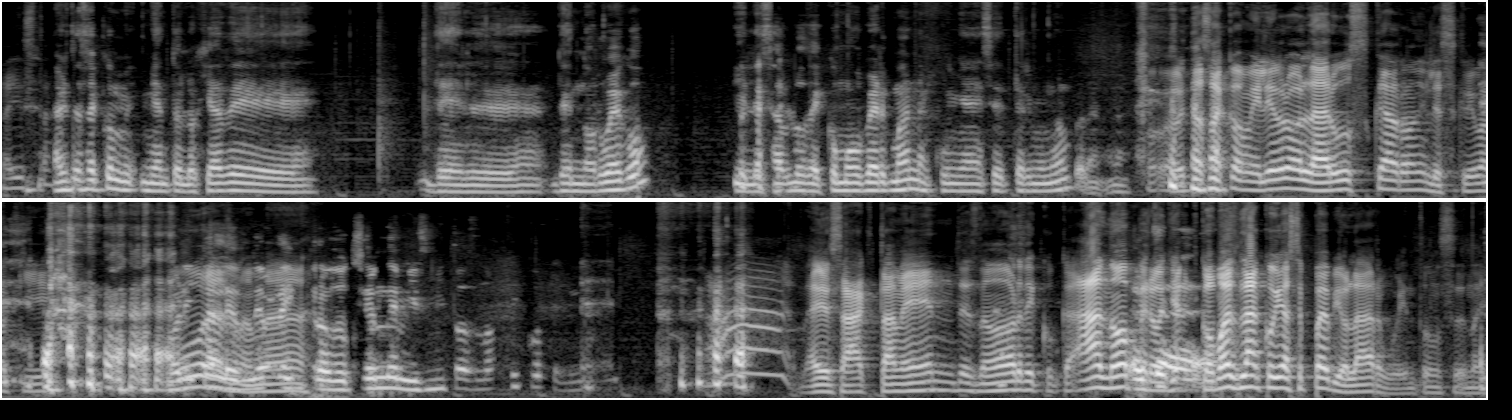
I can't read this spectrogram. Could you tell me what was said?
ahí está. Ahorita saco mi, antología de, de, noruego y les hablo de cómo Bergman acuña ese término. Para... Ahorita saco mi libro Larus, cabrón, y le escribo aquí. Ahorita les leo la introducción de mis mitos nórdicos. Ah, exactamente, es nórdico. Ah, no, pero como es blanco ya se puede violar, güey, entonces no hay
